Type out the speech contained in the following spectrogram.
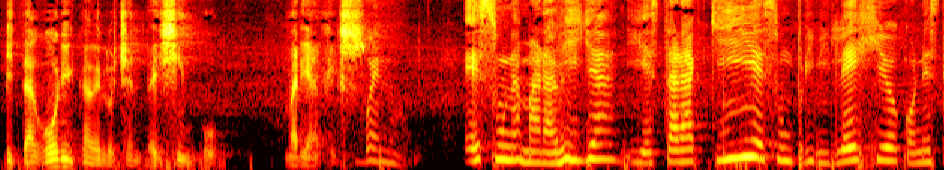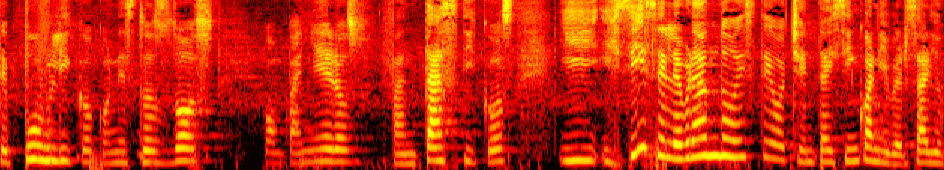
pitagórica del 85, María Ángeles? Bueno, es una maravilla y estar aquí es un privilegio con este público, con estos dos compañeros fantásticos y, sí, celebrando este 85 aniversario.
